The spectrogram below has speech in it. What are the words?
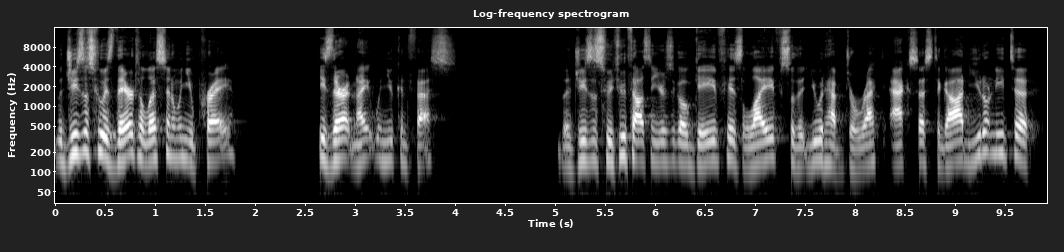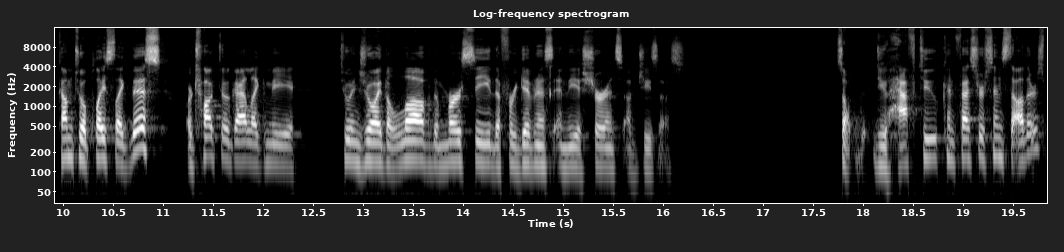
The Jesus who is there to listen when you pray, He's there at night when you confess. The Jesus who 2,000 years ago gave his life so that you would have direct access to God. You don't need to come to a place like this or talk to a guy like me to enjoy the love, the mercy, the forgiveness, and the assurance of Jesus. So, do you have to confess your sins to others?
